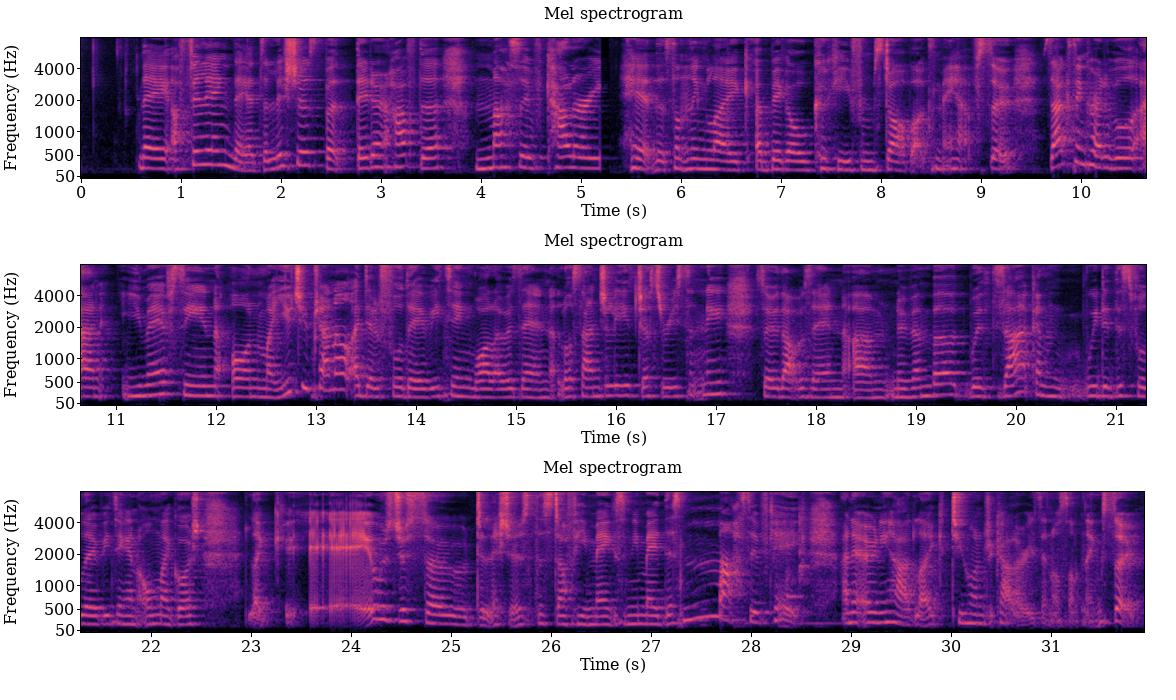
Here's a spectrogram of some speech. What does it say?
they are filling, they are delicious, but they don't have the massive calorie hit that something like a big old cookie from Starbucks may have. So Zach's incredible, and you may have seen on my YouTube channel, I did a full day of eating while I was in Los Angeles just recently. So that was in um, November with Zach, and we did this full day of eating, and oh my gosh, like it was just so delicious the stuff he makes and he made this massive cake and it only had like 200 calories in or something so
